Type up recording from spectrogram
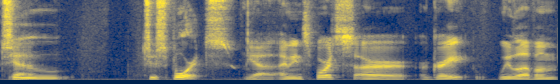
to to sports. Yeah, I mean, sports are, are great. We love them.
